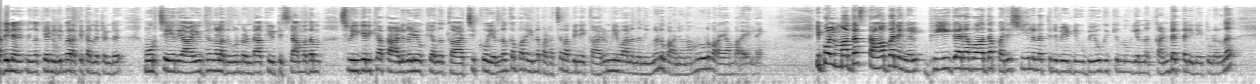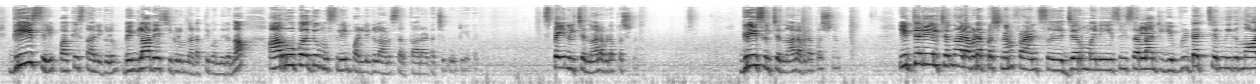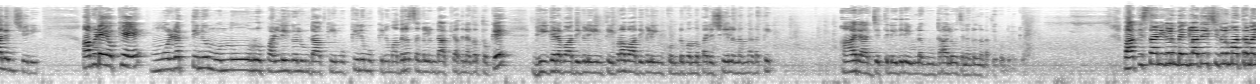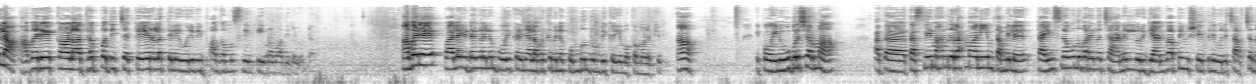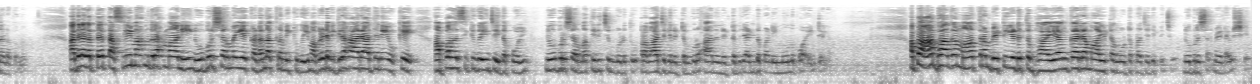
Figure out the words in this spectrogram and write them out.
അതിന് നിങ്ങൾക്ക് ഞാൻ ഇരുമ്പിറക്കി തന്നിട്ടുണ്ട്. മൂർച്ചയേറിയ ആയുധങ്ങൾ അതുകൊണ്ട് ഉണ്ടാക്കിയിട്ട് ഇസ്ലാം മതം സ്വീകരിക്കാത്ത ആളുകളെയൊക്കെ അങ്ങ് കാച്ചിക്കോ എന്നൊക്കെ പറയുന്ന പടച്ചറബിനെ കാരുണ്യവാനെന്ന് നിങ്ങൾ പറഞ്ഞു? നമ്മളോട് പറയാൻ പറയല്ലേ? ഇപ്പോൾ മതസ്ഥാപനങ്ങൾ ഭീകരവാദ പരിശീലനത്തിനു വേണ്ടി ഉപയോഗിക്കുന്നു എന്ന കണ്ടെത്തലിനെ തുടർന്ന് ഗ്രീസിൽ പാകിസ്ഥാനികളും ബംഗ്ലാദേശികളും നടത്തി വന്നിരുന്ന അറുപത് മുസ്ലിം പള്ളികളാണ് സർക്കാർ അടച്ചുപൂട്ടിയത്. സ്പെയിനിൽ ചെന്നാൽ അവിടെ പ്രശ്നം. ഗ്രീസിൽ ചെന്നാൽ അവിടെ പ്രശ്നം. ഇറ്റലിയിൽ ചെന്നാൽ അവിടെ പ്രശ്നം. ഫ്രാൻസ് ജർമ്മനി സ്വിറ്റ്സർലാൻഡ് എവിടെ ചെന്നിരുന്നാലും ശരി അവിടെയൊക്കെ മുഴത്തിന് മുന്നൂറ് പള്ളികൾ ഉണ്ടാക്കി മുക്കിന് മുക്കിന് മദ്രസകൾ ഉണ്ടാക്കി അതിനകത്തൊക്കെ ഭീകരവാദികളെയും തീവ്രവാദികളെയും കൊണ്ടുവന്ന് പരിശീലനം നടത്തി. ആ രാജ്യത്തിനെതിരെയുള്ള ഗൂഢാലോചനകൾ നടത്തിക്കൊണ്ടിരിക്കുക പാകിസ്ഥാനികളും ബംഗ്ലാദേശികളും മാത്രമല്ല അവരെക്കാൾ അധപ്പതിച്ച കേരളത്തിലെ ഒരു വിഭാഗം മുസ്ലിം തീവ്രവാദികളുണ്ട്. അവരെ പലയിടങ്ങളിലും പോയി കഴിഞ്ഞാൽ അവർക്ക് പിന്നെ കൊമ്പും തുമ്പിക്കയും ഒക്കെ മുളയ്ക്കും. ആ ഇപ്പോൾ ഈ നൂബർ ശർമ്മ തസ്ലീം അഹമ്മദ് റഹ്മാനിയും തമ്മിൽ ടൈംസ് നൗ എന്ന് പറയുന്ന ചാനലിൽ ഒരു ഗ്യാൻവാപ്പി വിഷയത്തിൽ ഒരു ചർച്ച നടക്കുന്നു. അതിനകത്ത് തസ്ലീം അഹമ്മദ് റഹ്മാനി നൂബുർ ശർമ്മയെ കടന്നാക്രമിക്കുകയും അവരുടെ വിഗ്രഹാരാധനയൊക്കെ അപഹസിക്കുകയും ചെയ്തപ്പോൾ നൂബുർ ശർമ്മ തിരിച്ചും കൊടുത്തു. പ്രവാചകനിട്ടും ഖുർആാനിനിട്ടും രണ്ട് പണി മൂന്ന് പോയിന്റിൽ അപ്പൊ ആ ഭാഗം മാത്രം വെട്ടിയെടുത്ത് ഭയങ്കരമായിട്ട് അങ്ങോട്ട് പ്രചരിപ്പിച്ചു നൂബുർ ശർമ്മയുടെ വിഷയം.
